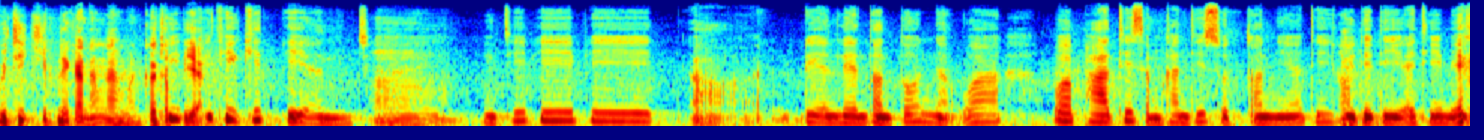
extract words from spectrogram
วิธีคิดในการทำงานมันก็จะเปลี่ยนวิธีคิดเปลี่ยนใช่อ่าอย่างที่พี่พี่เอ่อเรียนเรียนตอนต้นน่ะว่า ว่า part ที่สำคัญที่สุดตอนเนี้ยที่อยู่ดีๆ ITMX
